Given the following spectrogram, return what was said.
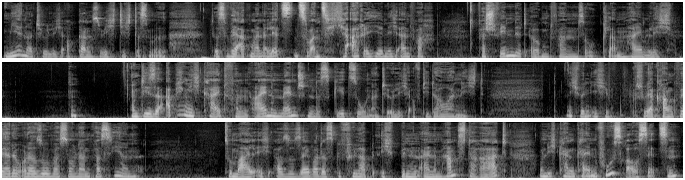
mir natürlich auch ganz wichtig, dass man das Werk meiner letzten 20 Jahre hier nicht einfach verschwindet irgendwann so klammheimlich. Hm. Und diese Abhängigkeit von einem Menschen, das geht so natürlich auf die Dauer nicht. Nicht, wenn ich schwer krank werde oder so, was soll dann passieren? Zumal ich also selber das Gefühl habe, ich bin in einem Hamsterrad und ich kann keinen Fuß raussetzen,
